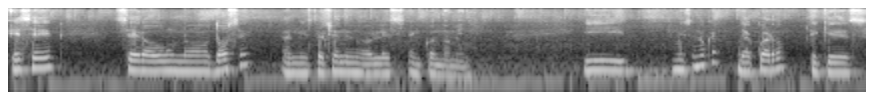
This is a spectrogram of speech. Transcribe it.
S0112, Administración de Inmuebles en Condominio. Y me dicen, ok, de acuerdo, te quieres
